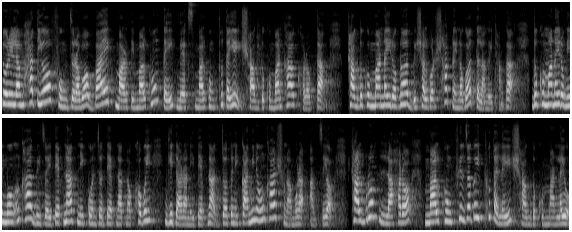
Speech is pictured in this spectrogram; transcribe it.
Torilam hatio phung jarabo bike marti malkhung tei max malkhung thutai shak dukhu mankha khorok shak dukhu manai rogno bishalgor shaknai nogo telangai thangka dukhu manai rogni mung angkha bijoy debnath nikonjo debnath no khobui gitarani debnath jotoni kamino angkha sunamura amchayo shalbrum laharo malkhung filjagoi thutailai shak dukhu manlayo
